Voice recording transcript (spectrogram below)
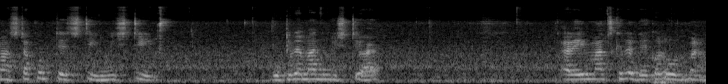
মাছটা খুব টেস্টি মিষ্টি। পুকুরে মাছ মিষ্টি হয়। আর এই মাছ খেলে ঢেকলে উঠবে না।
